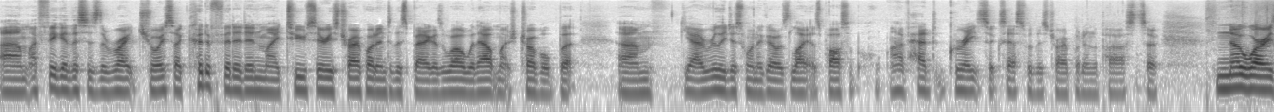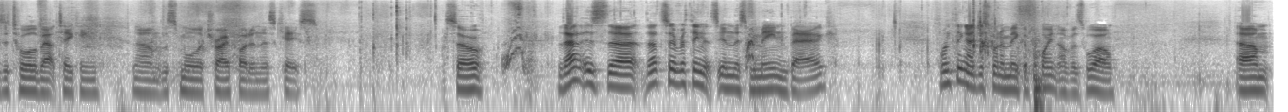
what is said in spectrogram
um, I figure this is the right choice. I could have fitted in my 2 series tripod into this bag as well without much trouble, but um, yeah, I really just want to go as light as possible. I've had great success with this tripod in the past, so no worries at all about taking um, the smaller tripod in this case. So that is the, that's everything that's in this main bag. One thing I just want to make a point of as well. Um,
